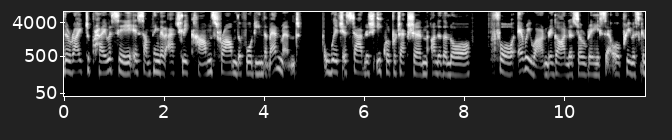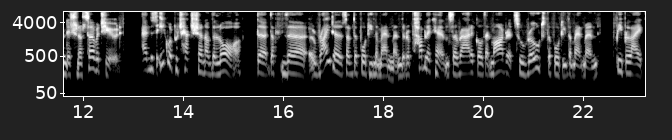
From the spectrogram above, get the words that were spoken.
the right to privacy is something that actually comes from the 14th Amendment which establish equal protection under the law for everyone, regardless of race or previous condition of servitude. And this equal protection of the law, the, the, the writers of the 14th Amendment, the Republicans, the radicals and moderates who wrote the 14th Amendment, people like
